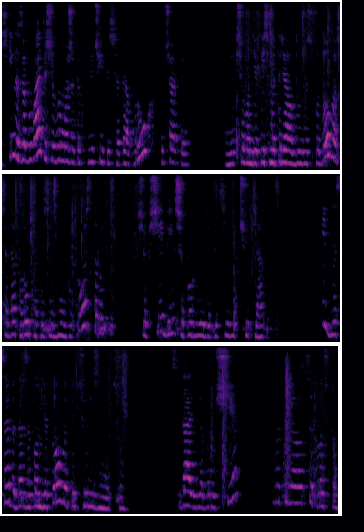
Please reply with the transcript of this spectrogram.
Теж. І не забувайте, що ви можете включитися да, в рух, почати Там, якщо вам якийсь матеріал дуже сподобався, да, порухатися з ним по простору, щоб ще більше поглибити ці відчуття. І для себе да, запам'ятовувати цю різницю. Далі я беру ще матеріал. Це просто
